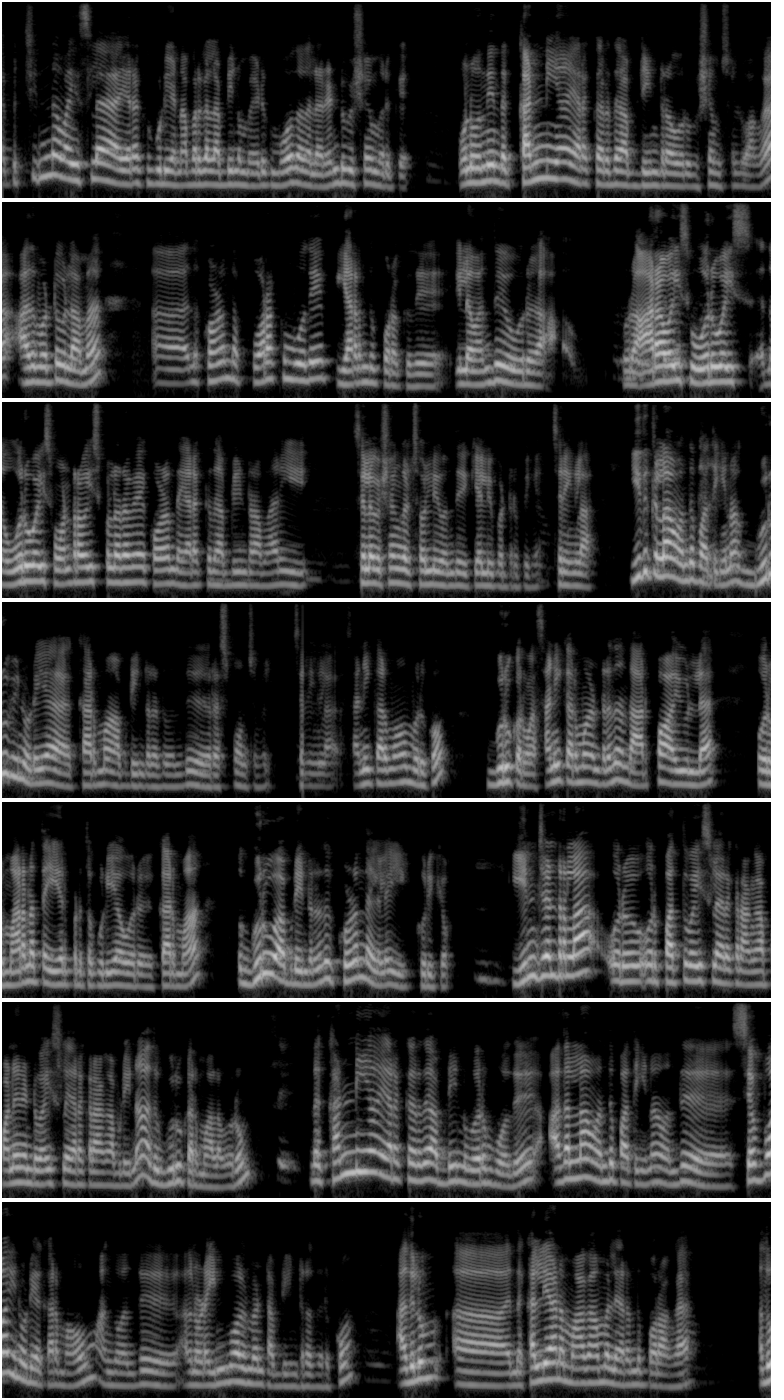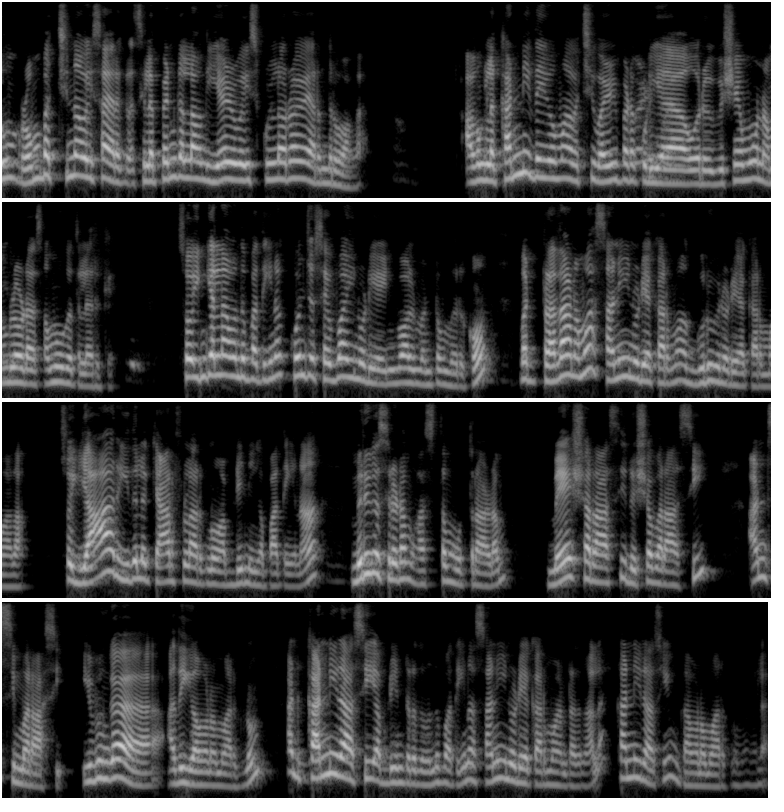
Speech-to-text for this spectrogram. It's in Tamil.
இப்போ சின்ன வயசுல இறக்கக்கூடிய நபர்கள் அப்படின்னு நம்ம எடுக்கும்போது அதுல ரெண்டு விஷயம் இருக்கு. ஒன்று வந்து இந்த கன்னியா இறக்குறது அப்படின்ற ஒரு விஷயம் சொல்லுவாங்க. அது மட்டும் இல்லாம ஆஹ் இந்த குழந்தை பிறக்கும் போதே இறந்து பிறக்குது. இல்ல வந்து ஒரு ஒரு அரை வயசு ஒரு வயசு இந்த ஒரு வயசு ஒன்றரை வயசுக்குள்ளரவே குழந்தை இறக்குது அப்படின்ற மாதிரி சில விஷயங்கள் சொல்லி வந்து கேள்விப்பட்டிருப்பீங்க. சரிங்களா? இதுக்கெல்லாம் வந்து பாத்தீங்கன்னா குருவினுடைய கர்மா அப்படின்றது வந்து ரெஸ்பான்சிபிள் சரிங்களா? சனி கர்மாவும் இருக்கும். குரு கர்மா. சனி கர்மான்றது அந்த அற்ப ஆயுள்ல ஒரு மரணத்தை ஏற்படுத்தக்கூடிய ஒரு கர்மா. குரு அப்படின்றது குழந்தைகளை குறிக்கும். இன் ஜென்ரலா ஒரு ஒரு பத்து வயசுல இறக்குறாங்க பன்னிரெண்டு வயசுல இறக்குறாங்க அப்படின்னா அது குரு கர்மால வரும். இந்த கன்னியா இறக்குறது அப்படின்னு வரும்போது அதெல்லாம் வந்து பாத்தீங்கன்னா வந்து செவ்வாயினுடைய கர்மாவும் அங்க வந்து அதனோட இன்வால்மெண்ட் அப்படின்றது இருக்கும். அதிலும் இந்த கல்யாணம் ஆகாமல் இறந்து போறாங்க. அதுவும் ரொம்ப சின்ன வயசா இருக்கிற சில பெண்கள்லாம் வந்து ஏழு வயசுக்குள்ளவே இறந்துருவாங்க. அவங்கள கன்னி தெய்வமா வச்சு வழிபடக்கூடிய ஒரு விஷயமும் நம்மளோட சமூகத்துல இருக்கு. ஸோ இங்கெல்லாம் வந்து பாத்தீங்கன்னா கொஞ்சம் செவ்வாயினுடைய இன்வால்மெண்ட்டும் இருக்கும். பட் பிரதானமா சனியினுடைய கர்மா குருவினுடைய கர்மா தான் ஸோ யார் இதுல கேர்ஃபுல்லா இருக்கணும் அப்படின்னு நீங்க பாத்தீங்கன்னா மிருகசிரிடம் ஹஸ்தம் உத்ராடம் மேஷ ராசி ரிஷப ராசி அண்ட் சிம்ம ராசி இவங்க அதி கவனமா இருக்கணும். அண்ட் கன்னி ராசி அப்படின்றது வந்து பாத்தீங்கன்னா சனியினுடைய கர்மான்றதுனால கன்னி ராசியும் கவனமா இருக்கணும் அதுல.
